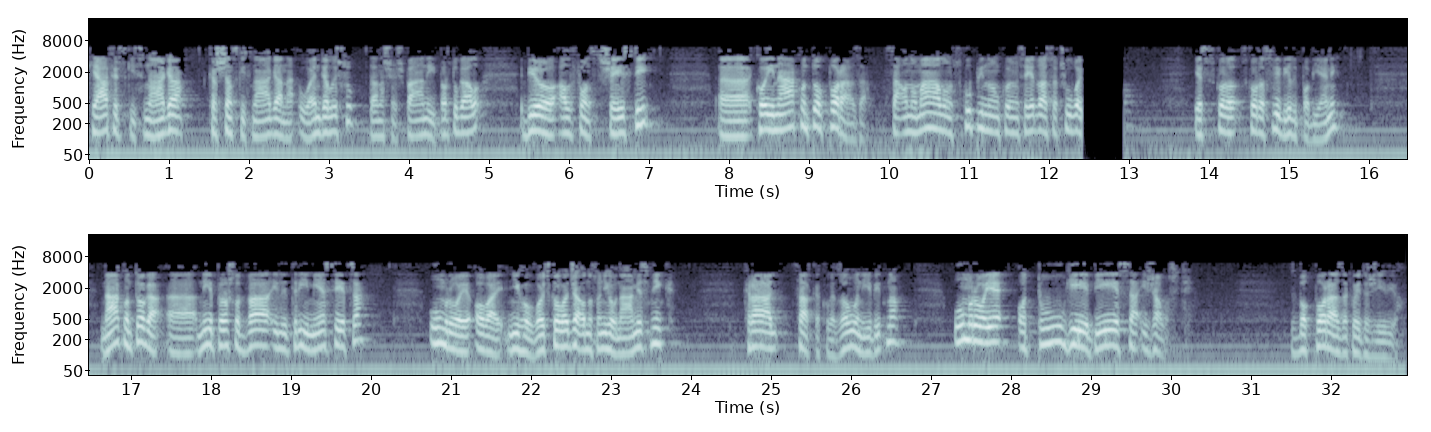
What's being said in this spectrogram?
keafirskih snaga, kršćanskih snaga na, u Endelusu, današnjoj Španiji i Portugalu, bio Alfons VI, koji nakon tog poraza sa onom malom skupinom kojom se jedva sačuvaju jer su skoro, skoro svi bili pobijeni. Nakon toga nije prošlo dva ili tri mjeseca, umro je ovaj njihov vojskovođa, odnosno njihov namjesnik, kralj, car kako ga zovu, nije bitno, umro je od tuge, bijesa i žalosti. Zbog poraza koji je doživio.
